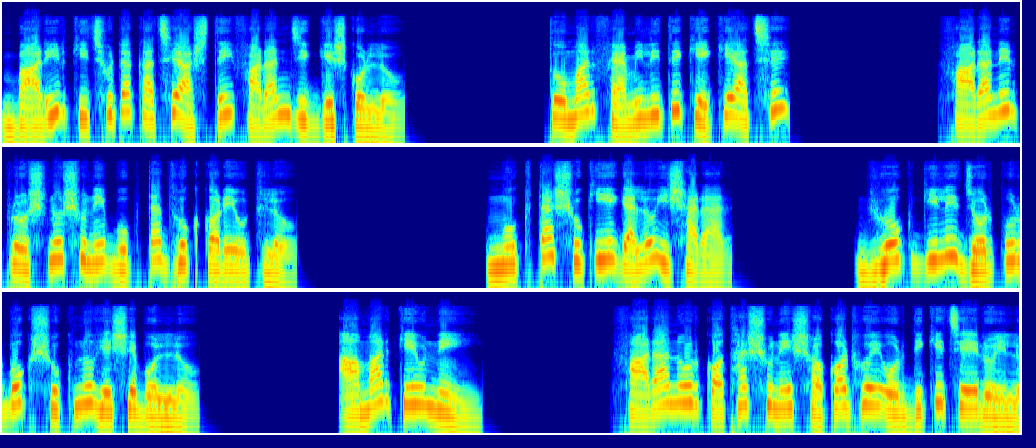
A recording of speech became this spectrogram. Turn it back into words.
বাড়ির কিছুটা কাছে আসতেই ফারান জিজ্ঞেস করল, তোমার ফ্যামিলিতে কে কে আছে? ফারানের প্রশ্ন শুনে বুকটা ধুক করে উঠল। মুখটা শুকিয়ে গেল ইশারার। ঢোক গিলে জোরপূর্বক শুকনো হেসে বলল, আমার কেউ নেই। ফারান ওর কথা শুনে সকট হয়ে ওর দিকে চেয়ে রইল।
